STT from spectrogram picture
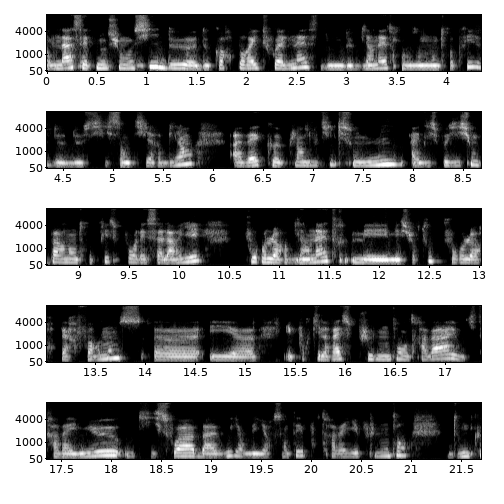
on a cette notion aussi de, corporate wellness, donc de bien-être en zone d'entreprise, de, s'y sentir bien, avec plein d'outils qui sont mis à disposition par l'entreprise pour les salariés, pour leur bien-être, mais, mais, surtout pour leur performance euh, et, euh, et, pour qu'ils restent plus longtemps au travail ou qu'ils travaillent mieux ou qu'ils soient bah, oui, en meilleure santé pour travailler plus longtemps. Donc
